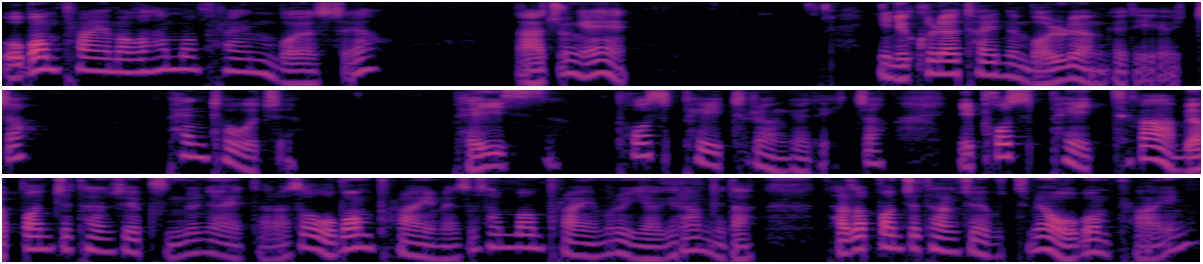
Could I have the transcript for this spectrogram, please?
5번 프라임하고 3번 프라임은 뭐였어요? 나중에 이 뉴클레오타이드는 뭘로 연결되어 있죠? 펜토우즈, 베이스, 포스페이트로 연결되어 있죠. 이 포스페이트가 몇 번째 탄수에 붙느냐에 따라서 5번 프라임에서 3번 프라임으로 이야기를 합니다. 다섯 번째 탄수에 붙으면 5번 프라임,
